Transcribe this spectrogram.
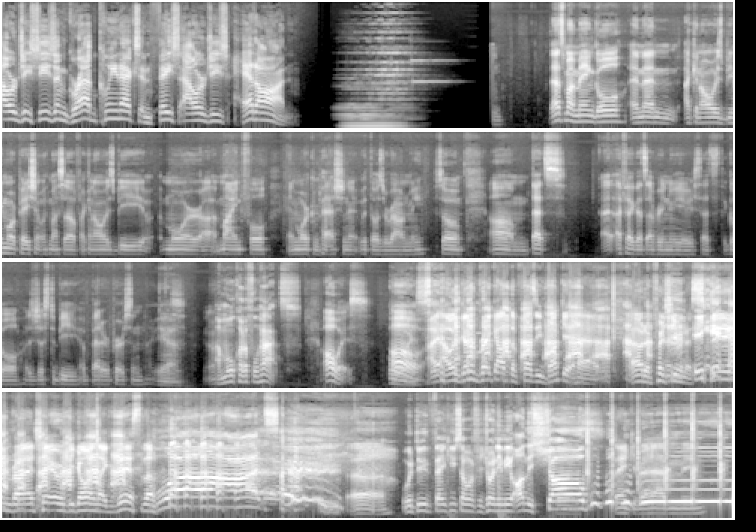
allergy season, grab Kleenex and face allergies head on. that's my main goal. And then I can always be more patient with myself. I can always be more uh, mindful and more compassionate with those around me. So um, that's, I, I feel like that's every New Year's. That's the goal is just to be a better person. I Yeah. guess, you know? And more colorful hats. Always. Oh, I, I was gonna break out the fuzzy bucket hat. I would have put you in a spin, bro. That chair would be going like this. The What? Uh. well, dude, thank you so much for joining me on the show. Thank you for having me.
